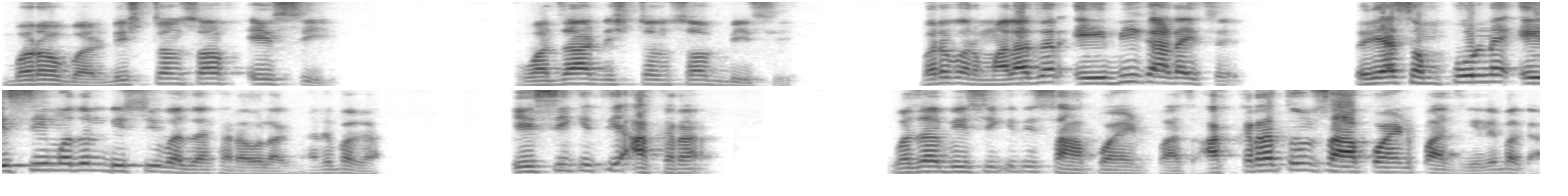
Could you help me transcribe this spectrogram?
बरोबर. डिस्टन्स ऑफ ए सी वजा डिस्टन्स ऑफ बी सी बरोबर? मला जर ए बी काढायचंय तर या संपूर्ण एसी मधून बीसी वजा करावं लागणार आहे बघा. एसी किती? अकरा. वजा बीसी किती? सहा पॉईंट पाच. अकरातून सहा पॉईंट पाच गेले बघा.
